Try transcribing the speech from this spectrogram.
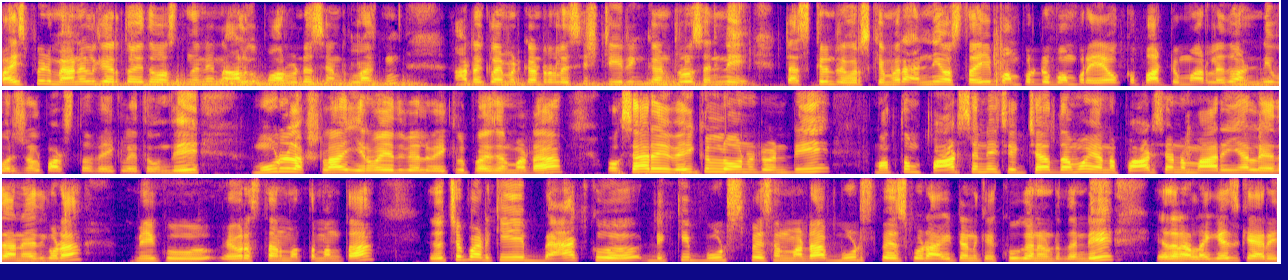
ఫైవ్ స్పీడ్ మాన్యువల్ గేర్తో అయితే వస్తుందండి. నాలుగు power window centre locking auto climate control వేసి స్టీరింగ్ కంట్రోల్స్ అన్ని టచ్ స్క్రీన్ రివర్స్ కెమెరా అన్నీ వస్తాయి. బంపర్ టు బంపర్ ఏ ఒక్క పార్ట్ మారలేదు. అన్ని ఒరిజినల్ పార్ట్స్తో వెహికల్ అయితే ఉంది. మూడు లక్షల ఇరవై ఐదు వేల వెహికల్ ప్రైస్ అనమాట ఒకసారి వెహికల్లో ఉన్నటువంటి మొత్తం పార్ట్స్ అన్నీ చెక్ చేద్దాము. ఏమన్నా పార్ట్స్ ఏమన్నా మారియా లేదా అనేది కూడా మీకు వివరిస్తాను మొత్తం అంతా. ఇది వచ్చేపాటికి బ్యాక్ డిక్కీ బూట్ స్పేస్ అన్నమాట. బూట్ స్పేస్ కూడా ఐటెన్కి ఎక్కువగానే ఉంటుందండి. ఏదైనా లగేజ్ క్యారీ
